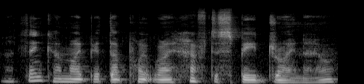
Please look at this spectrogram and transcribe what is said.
And I think I might be at that point where I have to speed dry now.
